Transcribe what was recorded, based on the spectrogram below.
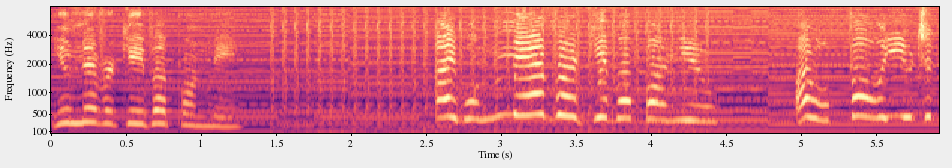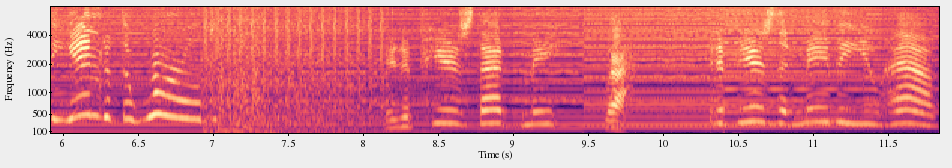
you never gave up on me. I will never give up on you. I will follow you to the end of the world. It appears that may... Ah, it appears that maybe you have.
